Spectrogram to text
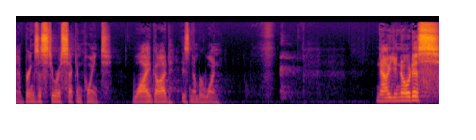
That brings us to our second point why God is number one. Now, you notice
